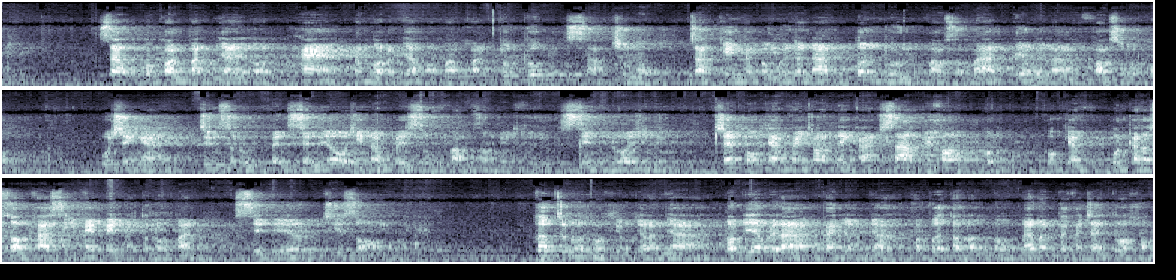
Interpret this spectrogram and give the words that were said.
4. สร้างอุปกรณ์ปั่นยาหลอด 5. นำหลอดน้ำยาออกมาปั่นทุกๆ 3 ชั่วโมง จากเกณฑ์การประเมินทางด้านต้นทุนความสามารถระยะเวลาความสะดวกของผู้ใช้งาน จึงสรุปเป็นเซน a r โอที่นำไปสู่ความสำเร็จคือเซน a r โอที่ 1 ใช้โปรแกรม Python ในการสร้างวิเคราะห์ผลโปรแกรมผลการทดสอบค่าสีให้เป็นอัตโนมัติเซน a r โอที่ 2 พิ่มจำนวนหัวเข็มหยอนน้ำยาลดระยะเวลาการหย่อนน้ำยาเพื่อตลอดลงและลดการกระจายตัวของ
